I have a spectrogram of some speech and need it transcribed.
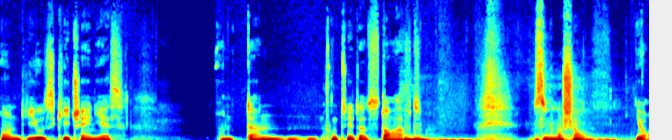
und use keychain yes. Und dann funktioniert das dauerhaft. Hm. Muss ich nochmal schauen. Ja.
